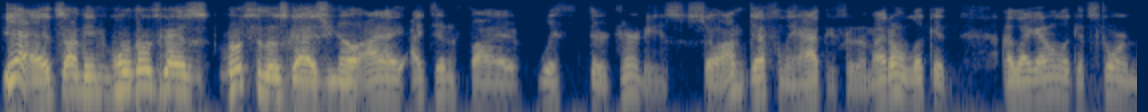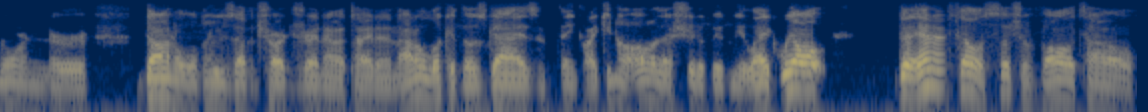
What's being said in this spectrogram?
Yeah, it's. I mean, well, those guys, most of those guys, you know, I identify with their journeys, so I'm definitely happy for them. I don't look at, I like, I don't look at Storm Norton or Donald, who's at the Chargers right now at tight end. I don't look at those guys and think like, you know, oh, that should have been me. Like we all, the NFL is such a volatile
